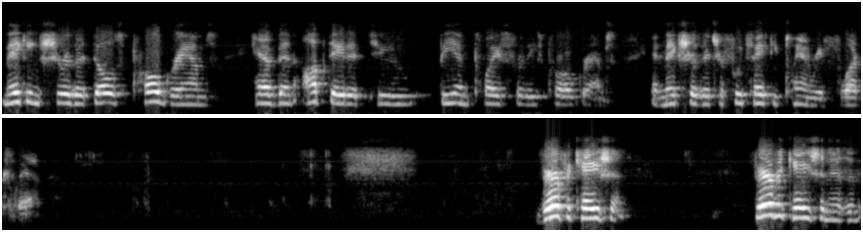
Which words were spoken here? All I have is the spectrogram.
making sure that those programs have been updated to be in place for these programs, and make sure that your food safety plan reflects that. Verification. Verification is, an,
